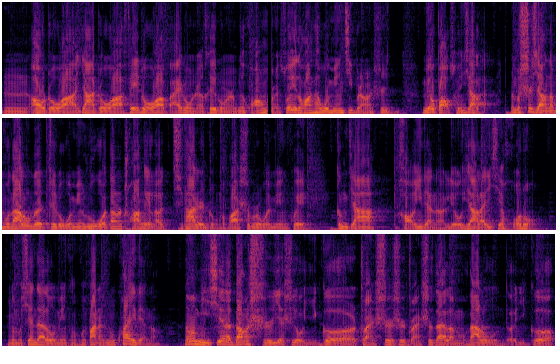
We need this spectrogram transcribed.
嗯，澳洲啊、亚洲啊、非洲啊、白种人、黑种人跟黄种人，所以的话，它文明基本上是没有保存下来。那么试想呢，母大陆的这种文明，如果当时传给了其他人种的话，是不是文明会更加好一点呢？留下来一些火种，那么现在的文明可能会发展更快一点呢？那么米歇呢，当时也是有一个转世，是转世在了某大陆的一个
